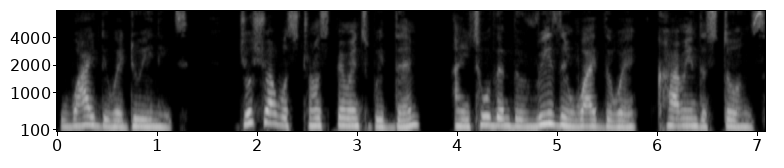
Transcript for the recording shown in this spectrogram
why they were doing it. Joshua was transparent with them and he told them the reason why they were carrying the stones.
